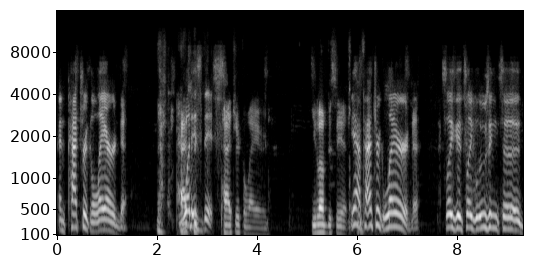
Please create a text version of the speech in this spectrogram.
And Patrick Laird. what Patrick- is this? Patrick Laird? You love to see it. Yeah, Patrick Laird. It's like it's like losing to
